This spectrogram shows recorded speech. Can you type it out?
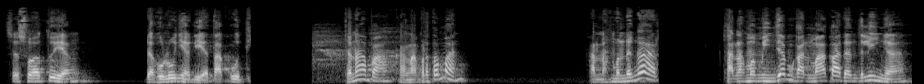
Sesuatu yang dahulunya dia takuti. Kenapa? Karena berteman. Karena mendengar. Karena meminjamkan mata dan telinga.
